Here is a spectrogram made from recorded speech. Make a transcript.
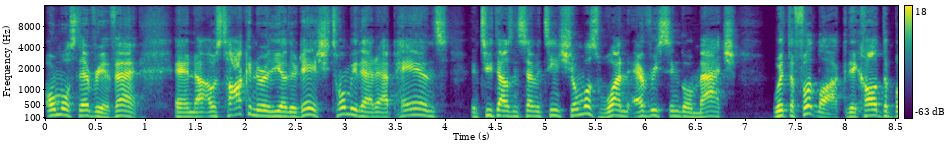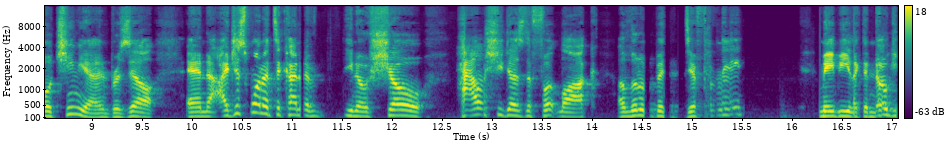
almost every event. And I was talking to her the other day. She told me that at Pans in 2017, she almost won every single match with the footlock. They call it the Botinha in Brazil. And I just wanted to kind of, you know, show how she does the footlock a little bit differently. Maybe like the Nogi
